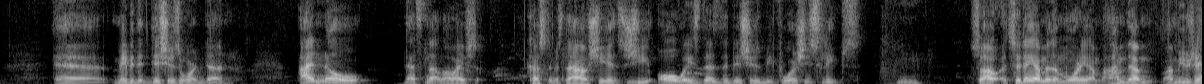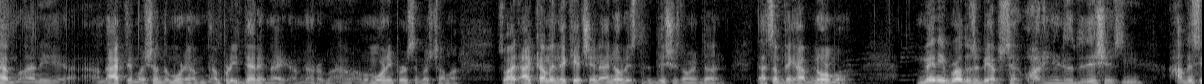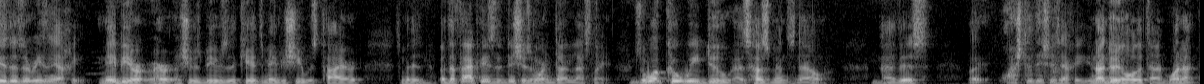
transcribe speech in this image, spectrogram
uh, maybe the dishes weren't done i know that's not my wife's custom it's not how she is she always does the dishes before she sleeps so I, today i'm in the morning i'm, I'm, I'm, I'm usually have any, i'm active much in the morning I'm, I'm pretty dead at night i'm not a, i'm a morning person mashallah so I, I come in the kitchen i notice that the dishes aren't done that's something abnormal many brothers would be upset. Why didn't you do the dishes? Obviously, there's a reason. Maybe her, her, she was busy with the kids. Maybe she was tired. Some of this. But the fact is, the dishes weren't done last night. So what could we do as husbands now? Uh, this, uh, wash the dishes. You're not doing all the time. Why not?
